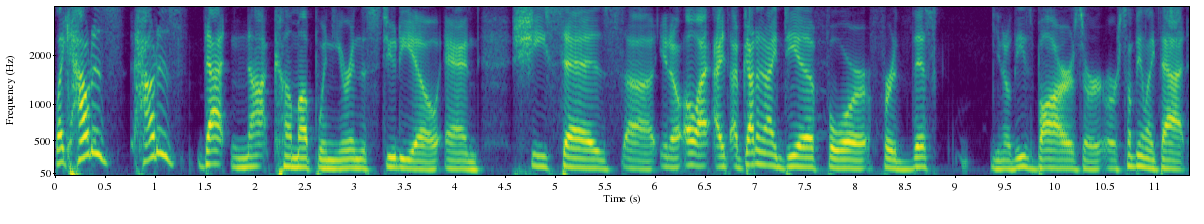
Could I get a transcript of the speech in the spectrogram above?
Like how does how does that not come up when you're in the studio and she says, uh, you know, oh, I, I've got an idea for for this, you know, these bars or or something like that,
